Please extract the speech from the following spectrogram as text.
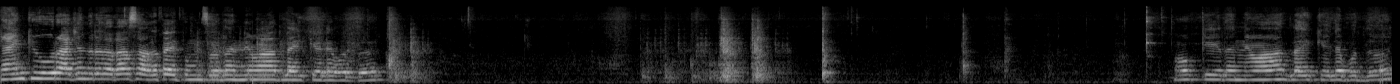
thank you Rajendra दादा. स्वागत आहे तुमचं. धन्यवाद लाईक केल्याबद्दल. ओके धन्यवाद लाईक केल्याबद्दल.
